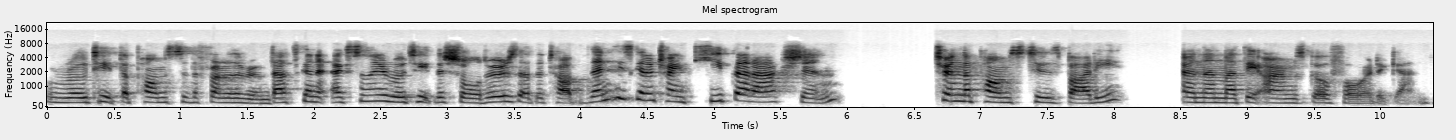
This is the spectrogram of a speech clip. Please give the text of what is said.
rotate the palms to the front of the room. That's going to externally rotate the shoulders at the top. Then he's going to try and keep that action, turn the palms to his body, and then let the arms go forward again.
